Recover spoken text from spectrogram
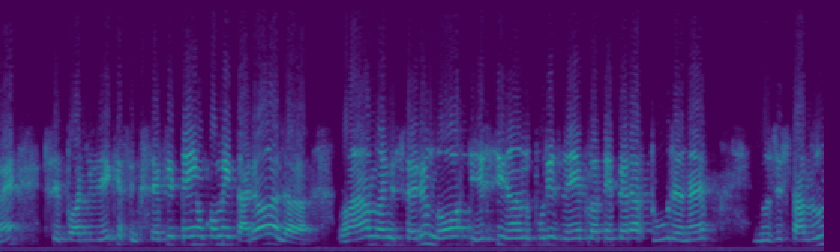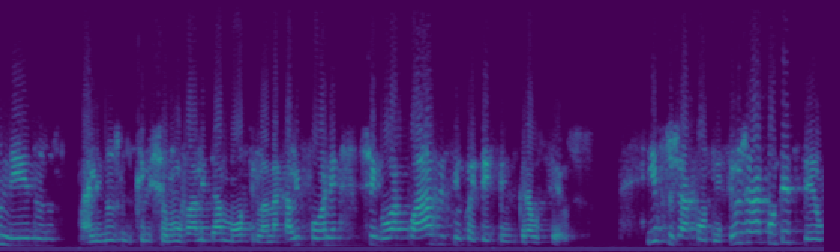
Né? Você pode ver que, assim, sempre tem um comentário, olha, lá no hemisfério norte, esse ano, por exemplo, a temperatura, né, nos Estados Unidos, ali no que eles chamam Vale da Morte, lá na Califórnia, chegou a quase 56 graus Celsius. Isso já aconteceu? Já aconteceu,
